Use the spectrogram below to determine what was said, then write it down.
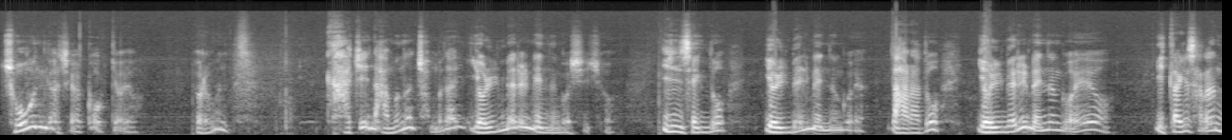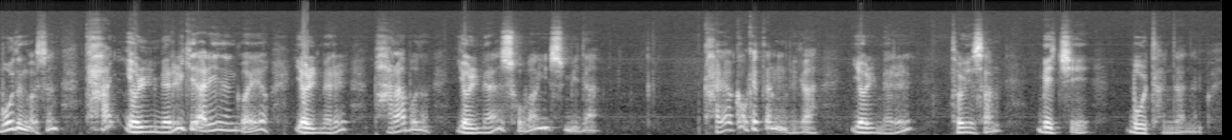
좋은 가지가 꺾여요. 여러분, 가지 나무는 전부 다 열매를 맺는 것이죠. 인생도 열매를 맺는 거예요. 나라도 열매를 맺는 거예요. 이 땅에 살아는 모든 것은 다 열매를 기다리는 거예요. 열매를 바라보는 열매한 소망이 있습니다. 가야 꺾였다는 우리가 열매를 더 이상 맺지 못한다는 거예요.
